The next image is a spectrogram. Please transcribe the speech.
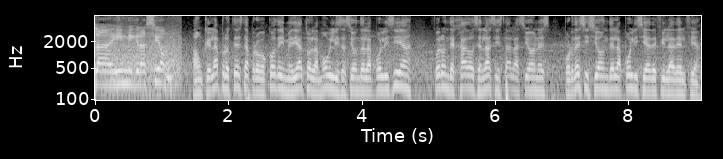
la inmigración. Aunque la protesta provocó de inmediato la movilización de la policía, fueron dejados en las instalaciones por decisión de la Policía de Filadelfia.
